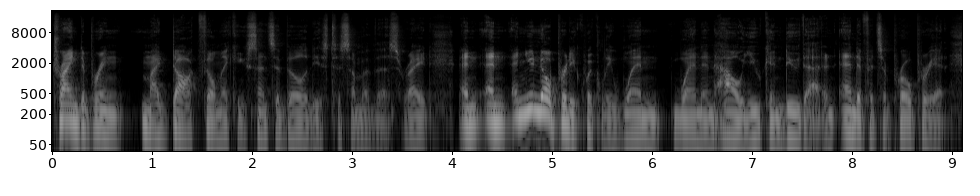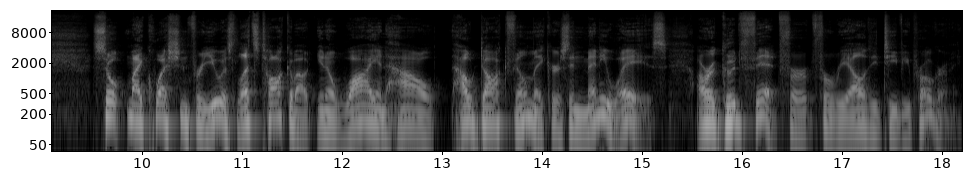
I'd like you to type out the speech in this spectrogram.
trying to bring my doc filmmaking sensibilities to some of this, right? And and and you know pretty quickly when when and how you can do that, and and if it's appropriate. So my question for you is, let's talk about you know why and how how doc filmmakers in many ways are a good fit for for reality TV programming.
